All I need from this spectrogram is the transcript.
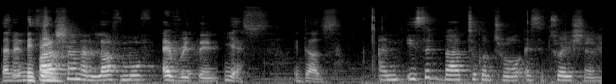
than So anything. passion and love move everything. Yes, it does. And is it bad to control a situation?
